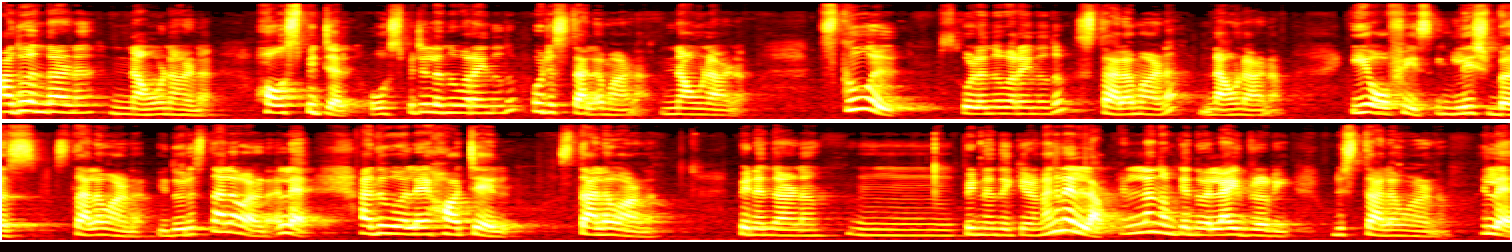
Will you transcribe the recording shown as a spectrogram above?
അതും എന്താണ്? നൗണാണ് ഹോസ്പിറ്റൽ ഹോസ്പിറ്റൽ എന്ന് പറയുന്നതും ഒരു സ്ഥലമാണ് നൗണാണ് സ്കൂൾ സ്കൂൾ എന്ന് പറയുന്നതും സ്ഥലമാണ് നൗണാണ് ഈ ഓഫീസ് ഇംഗ്ലീഷ് ബസ് സ്ഥലമാണ്. ഇതൊരു സ്ഥലമാണ് അല്ലേ? അതുപോലെ ഹോട്ടൽ സ്ഥലമാണ്. പിന്നെന്താണ്? പിന്നെന്തൊക്കെയാണ്? അങ്ങനെ എല്ലാം. എല്ലാം നമുക്ക് എന്താ ലൈബ്രറി ഒരു സ്ഥലമാണ് അല്ലേ?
